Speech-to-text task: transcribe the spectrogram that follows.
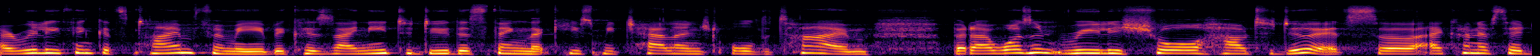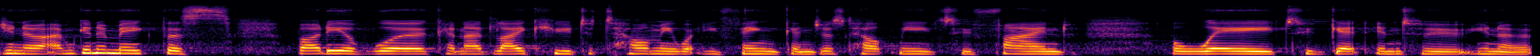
I really think it's time for me because I need to do this thing that keeps me challenged all the time. But I wasn't really sure how to do it. So I kind of said, you know, I'm going to make this body of work. And I'd like you to tell me what you think and just help me to find a way to get into, you know,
